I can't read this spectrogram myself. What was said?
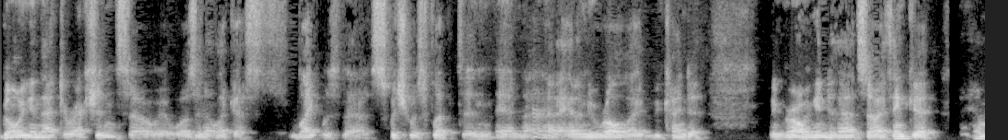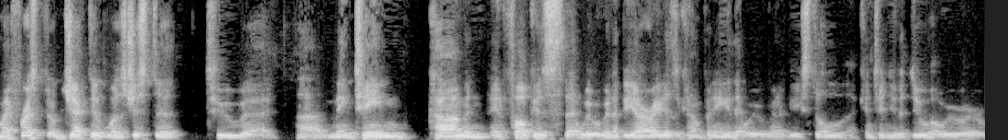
going in that direction. So it wasn't like a light was the switch was flipped and and, and I had a new role. I'd be kind of been growing into that. So I think uh, my first objective was just to to uh, uh, maintain calm and, and, focus that we were going to be all right as a company, that we were going to be still continue to do what we were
